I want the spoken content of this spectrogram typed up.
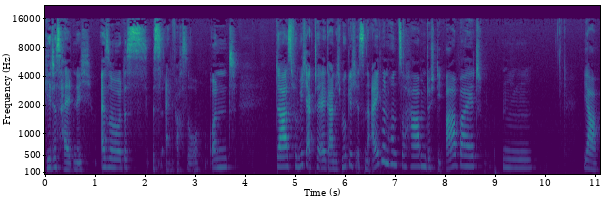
geht es halt nicht. Also das ist einfach so. Und da es für mich aktuell gar nicht möglich ist, einen eigenen Hund zu haben durch die Arbeit, mh, hm, ja,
